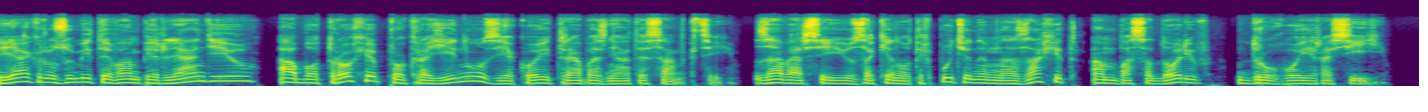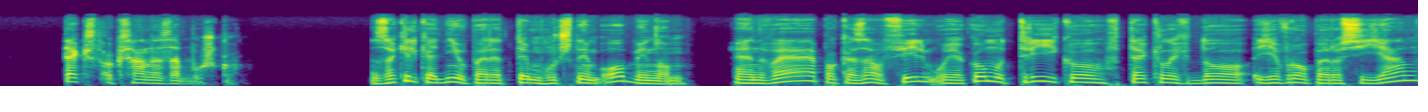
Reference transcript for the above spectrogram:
Як розуміти вампірляндію або трохи про країну, з якої треба зняти санкції, за версією закинутих Путіним на захід амбасадорів Другої Росії. Текст Оксани Забушко. За кілька днів перед тим гучним обміном НВ показав фільм, у якому трійко втеклих до Європи росіян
